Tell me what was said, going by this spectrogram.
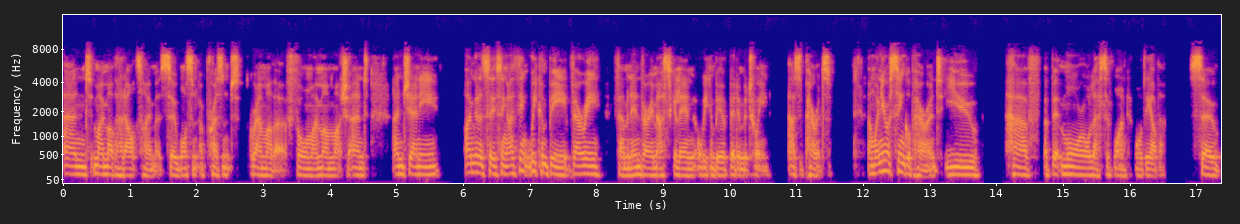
And my mother had Alzheimer's, so wasn't a present grandmother for my mum much. And and Jenny, I'm going to say this thing. I think we can be very feminine, very masculine, or we can be a bit in between as parents. And when you're a single parent, you have a bit more or less of one or the other. So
